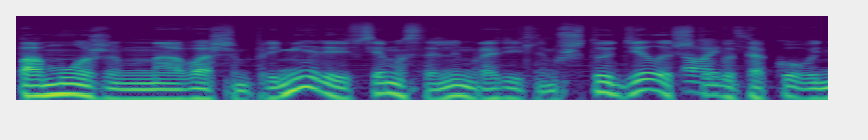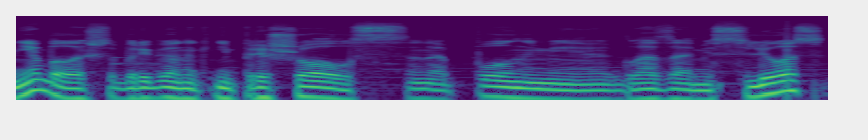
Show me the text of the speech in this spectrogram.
поможем на вашем примере всем остальным родителям. Что делать, Давайте. чтобы такого не было, чтобы ребенок не пришел с э, полными глазами слез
